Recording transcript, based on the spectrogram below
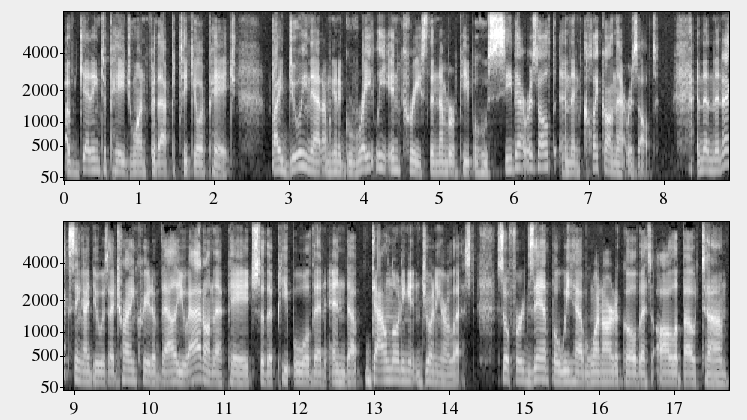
of getting to page one for that particular page. By doing that, I'm going to greatly increase the number of people who see that result and then click on that result. And then the next thing I do is I try and create a value add on that page so that people will then end up downloading it and joining our list. So, for example, we have one article that's all about um,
